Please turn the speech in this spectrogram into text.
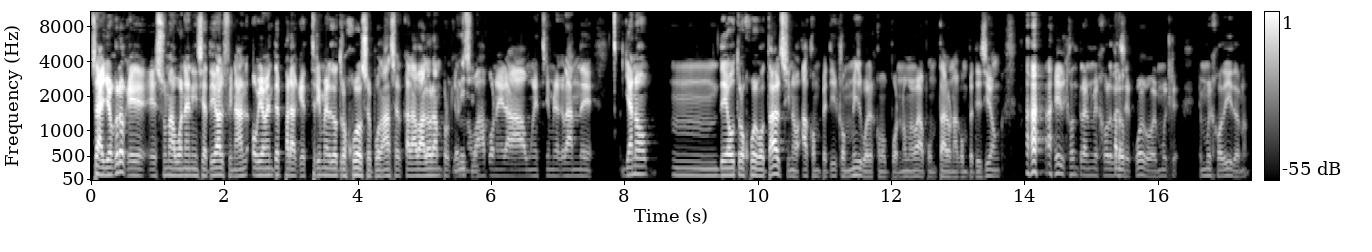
O sea, yo creo que es una buena iniciativa. Al final, obviamente, es para que streamers de otros juegos se puedan acercar a Valorant, porque Buenísimo. no vas a poner a un streamer grande, ya no mm, de otro juego tal, sino a competir con Miswell. Es como, pues no me voy a apuntar a una competición a ir contra el mejor de Claro. ese juego. Es muy, es muy jodido, ¿no?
